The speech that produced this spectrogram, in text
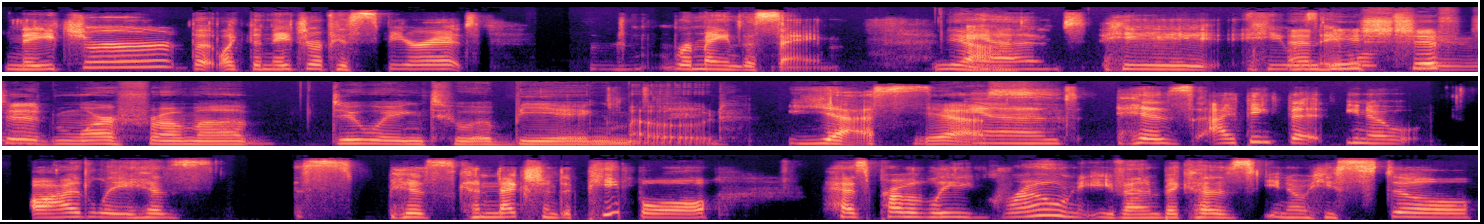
nature, that like the nature of his spirit, remained the same yeah. And he he was and he shifted to, more from a doing to a being mode. Yes. Yes. And his i think that you know oddly his his connection to people has probably grown even because you know he's still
